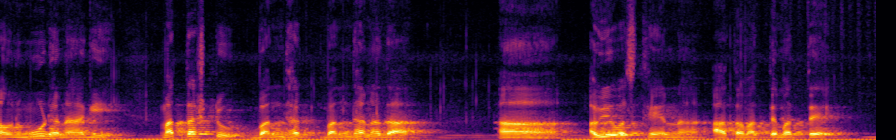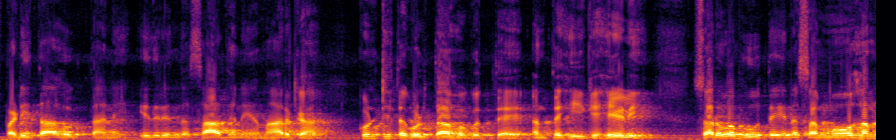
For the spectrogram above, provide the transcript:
ಅವನು ಮೂಢನಾಗಿ ಮತ್ತಷ್ಟು ಬಂಧ, ಬಂಧನದ ಅವ್ಯವಸ್ಥೆಯನ್ನು ಆತ ಮತ್ತೆ ಮತ್ತೆ ಪಡಿತಾ ಹೋಗ್ತಾನೆ. ಇದರಿಂದ ಸಾಧನೆಯ ಮಾರ್ಗ ಕುಂಠಿತಗೊಳ್ತಾ ಹೋಗುತ್ತೆ ಅಂತ ಹೀಗೆ ಹೇಳಿ ಸರ್ವಭೂತೇನ ಸಮೋಹಂ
